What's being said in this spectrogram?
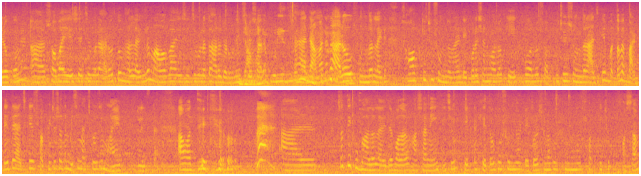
এরকম। আর সবাই এসেছে বলে আরও তো ভালো লাগল। মা বাবা এসেছে বলে তো আরও জন্মদিন স্পেশাল হ্যাঁ জামাটা না আরও সুন্দর লাগছে। সব কিছু সুন্দর মানে ডেকোরেশন বলো কেক বলো সব কিছুই সুন্দর। আজকে তবে বার্থডেতে আজকে সব কিছুর সাথে বেশি ম্যাচ করেছে মায়ের ড্রেসটা আমার থেকেও। আর সত্যি খুব ভালো লাগছে বলার ভাষা নেই কিছু। কেকটা খেতেও খুব সুন্দর ডেকোরেশনও খুব সুন্দর সব কিছু অসাম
